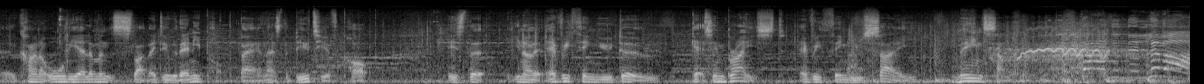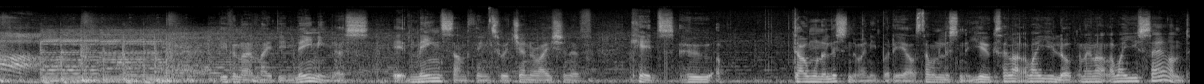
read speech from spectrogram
uh, kind of all the elements like they do with any pop band. That's the beauty of pop, is that you know everything you do gets embraced. Everything you say means something. Even though it may be meaningless, it means something to a generation of kids who are- don't want to listen to anybody else. They want to listen to you because they like the way you look and they like the way you sound.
